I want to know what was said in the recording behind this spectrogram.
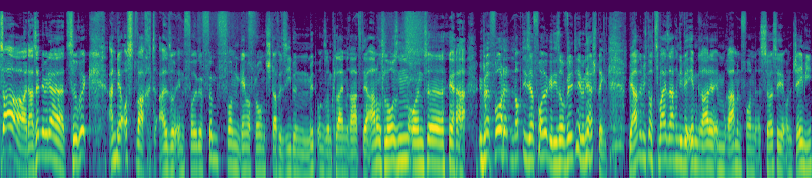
So, da sind wir wieder zurück an der Ostwacht, also in Folge 5 von Game of Thrones Staffel 7 mit unserem kleinen Rat der Ahnungslosen und äh, ja, überforderten ob dieser Folge, die so wild hin und her springt. Wir haben nämlich noch zwei Sachen, die wir eben gerade im Rahmen von Cersei und Jamie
